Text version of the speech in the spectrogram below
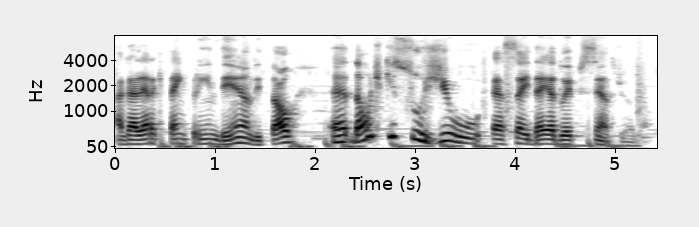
a galera que está empreendendo e tal. É, da onde que surgiu essa ideia do Epicentro, Jordão?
